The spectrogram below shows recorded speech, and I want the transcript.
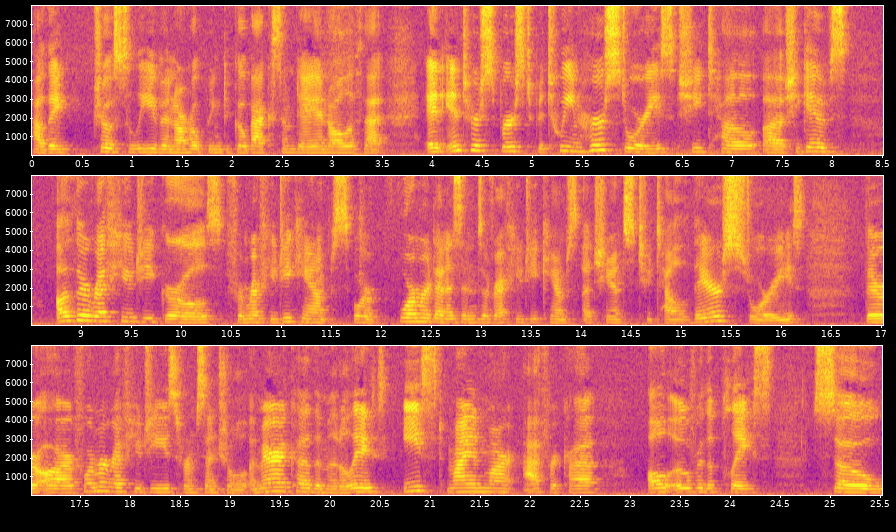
how they chose to leave and are hoping to go back someday and all of that. And interspersed between her stories, she tell uh, she gives other refugee girls from refugee camps or former denizens of refugee camps a chance to tell their stories. There are former refugees from Central America, the Middle East, East, Myanmar, Africa, all over the place. So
